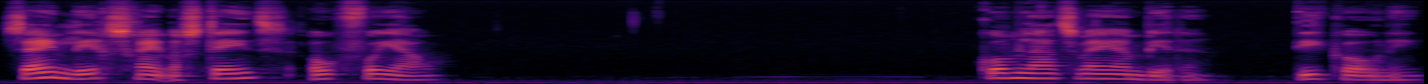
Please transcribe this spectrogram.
Zijn licht schijnt nog steeds ook voor jou. Kom, laten wij aanbidden, die koning.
